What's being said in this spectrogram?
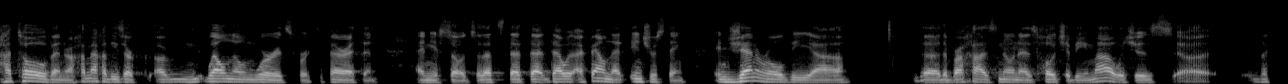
Hatov and Rachamecha. These are uh, well-known words for Tiferet and, and Yesod. So that's that that that was, I found that interesting. In general, the uh, the the bracha is known as Hod Shebina, which is uh, the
